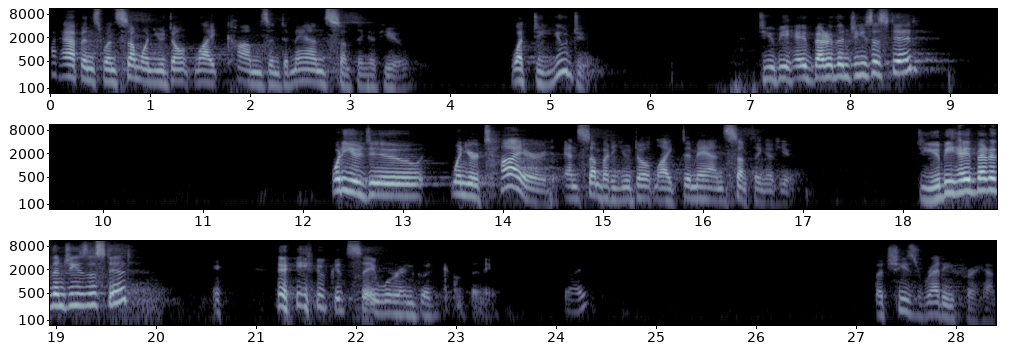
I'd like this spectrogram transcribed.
What happens when someone you don't like comes and demands something of you? What do you do? Do you behave better than Jesus did? What do you do when you're tired and somebody you don't like demands something of you? Do you behave better than Jesus did? you could say we're in good company, right? But she's ready for him.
